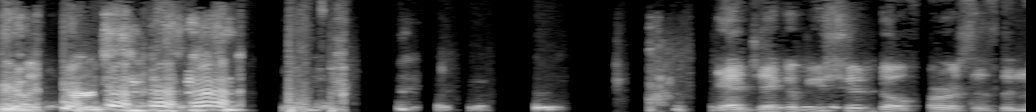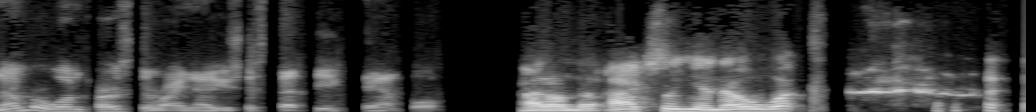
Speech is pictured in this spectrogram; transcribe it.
go first. Yeah, Jacob, you should go first. As the number one person right now, you should set the example. I don't know. Actually, you know what?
